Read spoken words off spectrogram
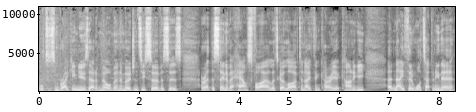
Well, to some breaking news out of Melbourne, emergency services are at the scene of a house fire. Let's go live to Nathan Curry at Carnegie. Uh, Nathan, what's happening there?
